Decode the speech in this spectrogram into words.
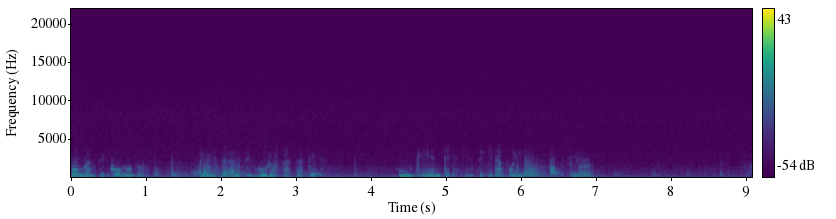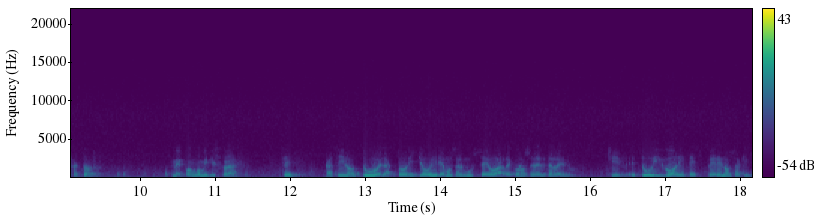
pónganse cómodos. Aquí estarán seguros hasta que un cliente enseguida vuelva. Pase, señora. Actor, ¿me pongo mi disfraz? Sí. Casino, tú, el actor y yo iremos al museo a reconocer el terreno. Chief, tú y Gonit espérenos aquí.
